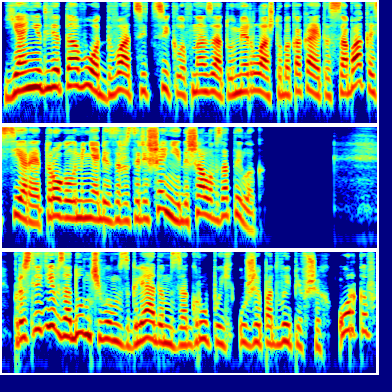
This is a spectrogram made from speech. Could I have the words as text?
Я не для того 20 циклов назад умерла, чтобы какая-то собака серая трогала меня без разрешения и дышала в затылок. Проследив задумчивым взглядом за группой уже подвыпивших орков,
